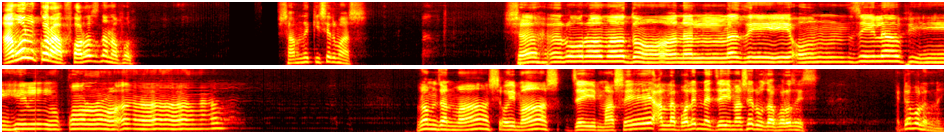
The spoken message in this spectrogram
আমল করা ফরজ না নফল? সামনে কিসের মাস شهر رمضان الذي أنزل فيه القرآن রমজান মাস ওই মাস যেই মাসে আল্লাহ বলেন না যেই মাসে রোজা ফরজ হয়েছে এটা বলেন নাই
